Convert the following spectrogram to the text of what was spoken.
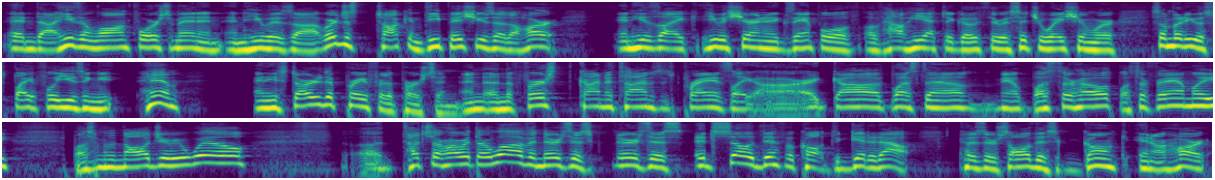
and uh, he's in law enforcement, and, and he was, uh, we're just talking deep issues of the heart. And he's like he was sharing an example of, of how he had to go through a situation where somebody was spiteful using him and he started to pray for the person. And, and the first kind of times he's praying it's like all right god bless them you know bless their health bless their family bless them with the knowledge of your will uh, touch their heart with their love. And there's this there's this it's so difficult to get it out because there's all this gunk in our heart.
